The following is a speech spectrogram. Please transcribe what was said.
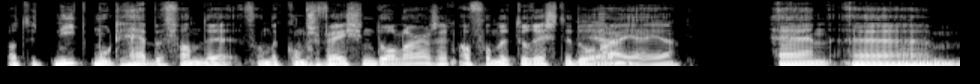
wat het niet moet hebben van de, van de conservation dollar, zeg maar, of van de toeristendollar. Ja, ja, ja. En, ehm,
